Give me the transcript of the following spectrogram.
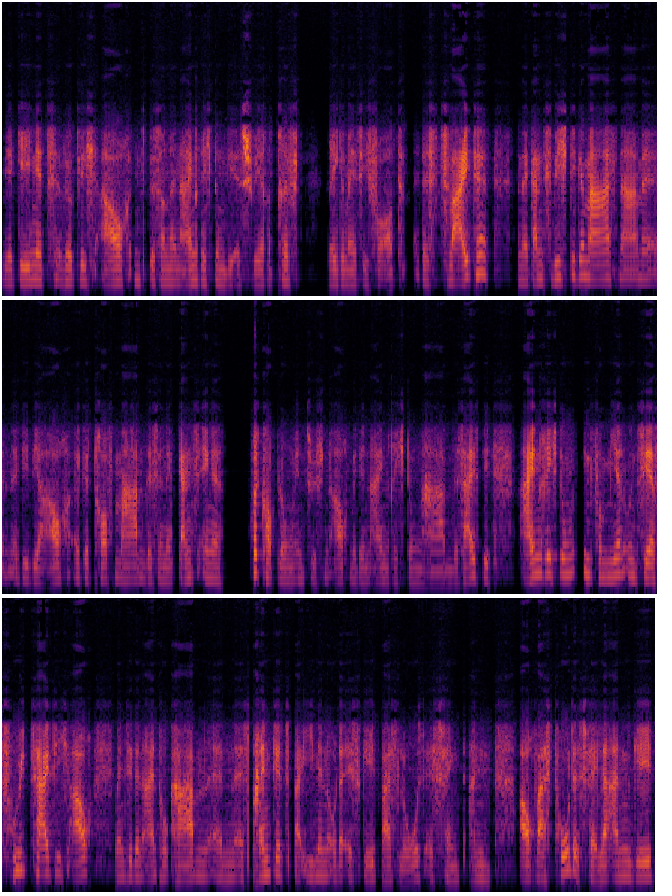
wir gehen jetzt wirklich auch insbesondere in Einrichtungen, die es schwerer trifft, regelmäßig vor Ort. Das Zweite, eine ganz wichtige Maßnahme, die wir auch getroffen haben, dass wir eine ganz enge Rückkopplung inzwischen auch mit den Einrichtungen haben. Das heißt, die Einrichtungen informieren uns sehr frühzeitig auch, wenn sie den Eindruck haben, ähm, es brennt jetzt bei ihnen oder es geht was los, es fängt an. Auch was Todesfälle angeht,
